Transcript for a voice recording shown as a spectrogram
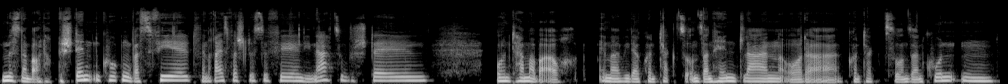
müssen aber auch nach Beständen gucken, was fehlt, wenn Reißverschlüsse fehlen, die nachzubestellen. Und haben aber auch immer wieder Kontakt zu unseren Händlern oder Kontakt zu unseren Kunden.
